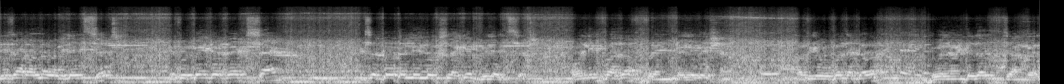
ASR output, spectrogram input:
These are all the village sets. If you paint a red sand, it totally looks like a village set. Only for the front elevation. If you open the door, you will enter the jungle.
